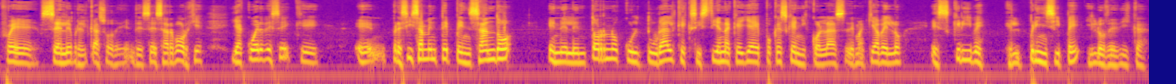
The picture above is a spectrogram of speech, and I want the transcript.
Fue célebre el caso de, César Borgia. Y acuérdese que eh, precisamente pensando en el entorno cultural que existía en aquella época es que Nicolás de Maquiavelo escribe El Príncipe y lo dedica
